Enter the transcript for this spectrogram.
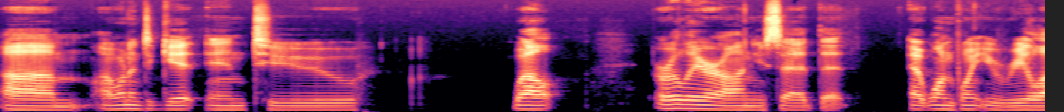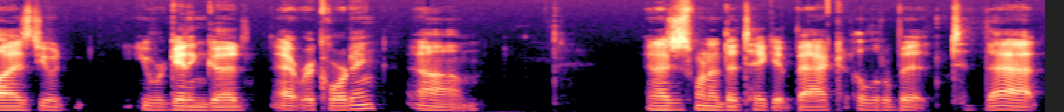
um I wanted to get into well, earlier on you said that at one point you realized you you were getting good at recording. Um and I just wanted to take it back a little bit to that.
